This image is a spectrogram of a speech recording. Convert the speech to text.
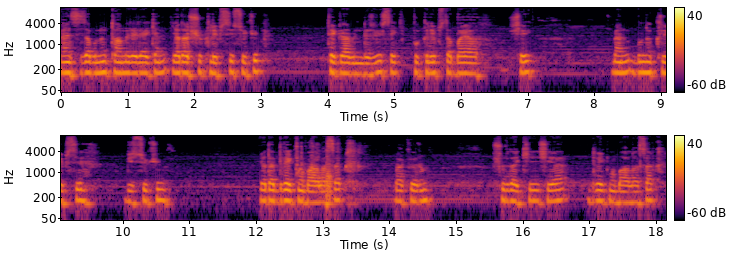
Ben size bunu tamir ederken ya da şu klipsi söküp tekrar bindirirsek bu klips de bayağı şey ben bunu klipsi bir söküm ya da direkt mi bağlasak? Bakıyorum. Şuradaki şeye direkt mi bağlasak?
